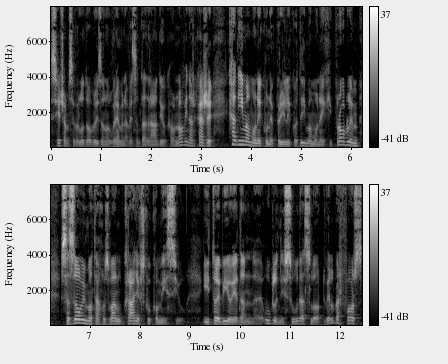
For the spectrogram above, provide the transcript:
sjećam se vrlo dobro iz onog vremena, već sam tad radio kao novinar, kaže kad imamo neku nepriliku, da imamo neki problem, sazovimo takozvanu kraljevsku komisiju. I to je bio jedan e, ugledni sudac, Lord Wilberforce,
